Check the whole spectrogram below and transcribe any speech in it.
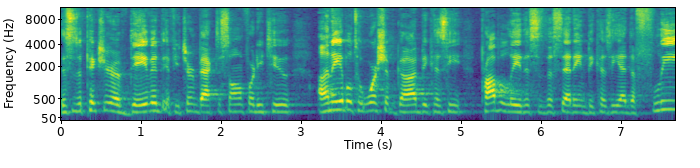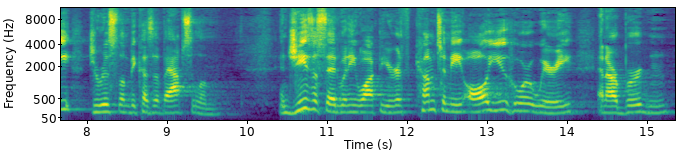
This is a picture of David, if you turn back to Psalm 42, unable to worship God because he probably, this is the setting, because he had to flee Jerusalem because of Absalom. And Jesus said when he walked the earth, Come to me, all you who are weary and are burdened,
